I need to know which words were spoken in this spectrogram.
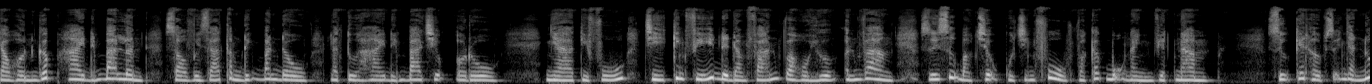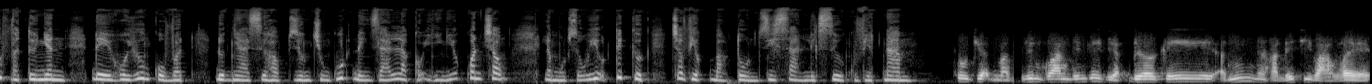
cao hơn gấp 2 đến 3 lần so với giá thẩm định ban đầu là từ 2 đến 3 triệu euro. Nhà tỷ phú chỉ kinh phí để đàm phán và hồi hướng ấn vàng dưới sự bảo trợ của chính phủ và các bộ ngành Việt Nam. Sự kết hợp giữa nhà nước và tư nhân để hồi hương cổ vật được nhà sử học Dương Trung Quốc đánh giá là có ý nghĩa quan trọng, là một dấu hiệu tích cực cho việc bảo tồn di sản lịch sử của Việt Nam. Câu chuyện mà liên quan đến cái việc đưa cái ấn hoàng đế chi bảo về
